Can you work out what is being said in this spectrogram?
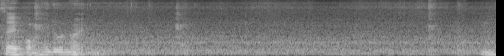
เสยผมให้ดูหน่อย อืม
